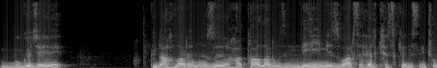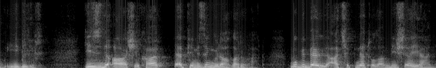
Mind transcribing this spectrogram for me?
bu geceyi günahlarımızı, hatalarımızı, neyimiz varsa herkes kendisini çok iyi bilir. Gizli aşikar hepimizin günahları var. Bu bir belli, açık, net olan bir şey yani.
